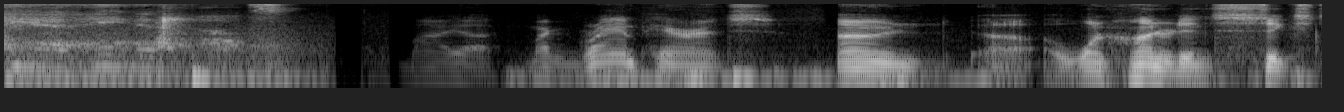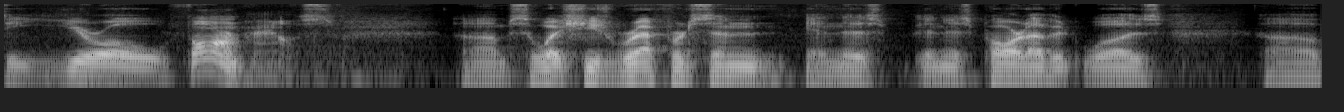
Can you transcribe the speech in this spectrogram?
He the house. My uh, my grandparents owned uh, a 160 year old farmhouse. Um, so what she's referencing in this in this part of it was uh,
